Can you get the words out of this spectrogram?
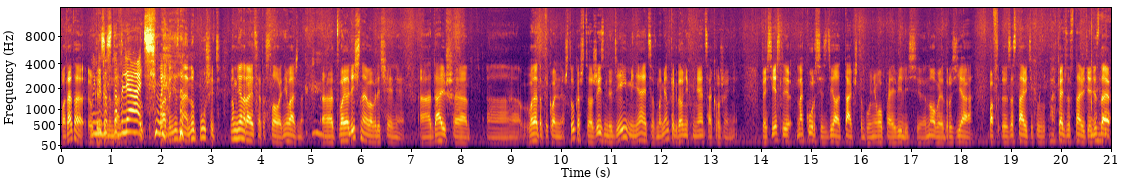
Вот это Ну, не заставлять. Ну, ладно, не знаю, ну пушить. Ну, мне нравится это слово, неважно. Э, Твое личное вовлечение. А Дальше э, вот эта прикольная штука, что жизнь людей меняется в момент, когда у них меняется окружение. То есть если на курсе сделать так, чтобы у него появились э, новые друзья, э, заставить их, опять заставить, я не знаю,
